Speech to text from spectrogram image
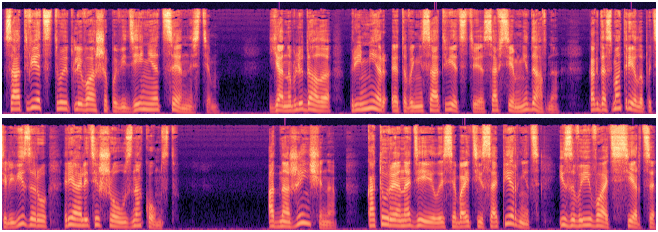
соответствует ли ваше поведение ценностям. Я наблюдала пример этого несоответствия совсем недавно, когда смотрела по телевизору реалити-шоу знакомств. Одна женщина которая надеялась обойти соперниц и завоевать сердце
